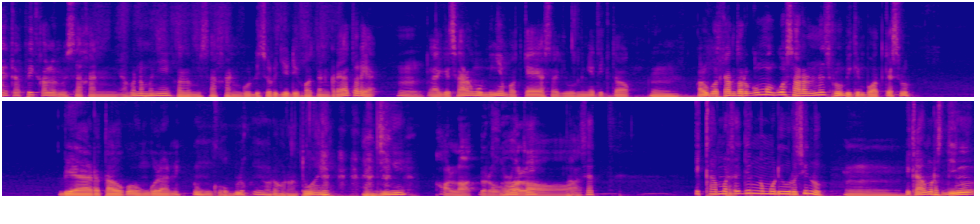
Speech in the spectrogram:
eh tapi kalau misalkan apa namanya? Kalau misalkan gue disuruh jadi content creator ya. Hmm. Lagi sekarang boomingnya podcast, lagi boomingnya TikTok. Hmm. Kalau buat kantor gue mah gue saranin suruh bikin podcast lu. Biar tahu keunggulannya. Uh, goblok ya orang-orang tua ya. Anjing ya. Kolot bro, Kolot ya. kolot. Bangsat. E-commerce aja nggak mau diurusin lu. Hmm. E-commerce jing.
